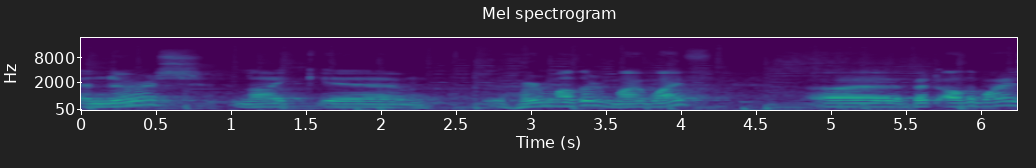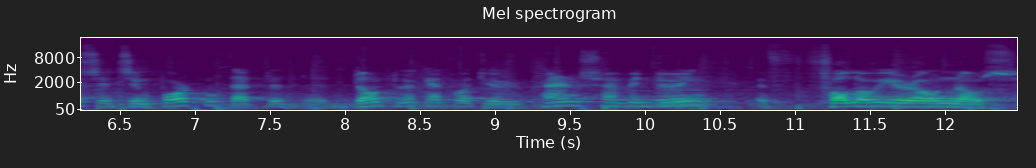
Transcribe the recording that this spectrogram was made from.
a nurse, like um, her mother, my wife. Uh, but otherwise, it's important that uh, don't look at what your parents have been doing. uh, Follow your own nose.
